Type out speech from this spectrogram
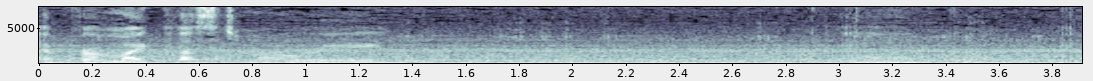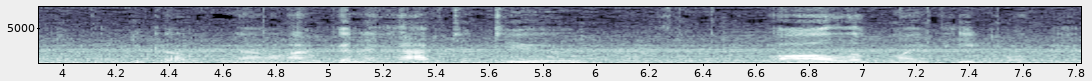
and from my custom array, and uh, there we go. Now I'm going to have to do all of my people here.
